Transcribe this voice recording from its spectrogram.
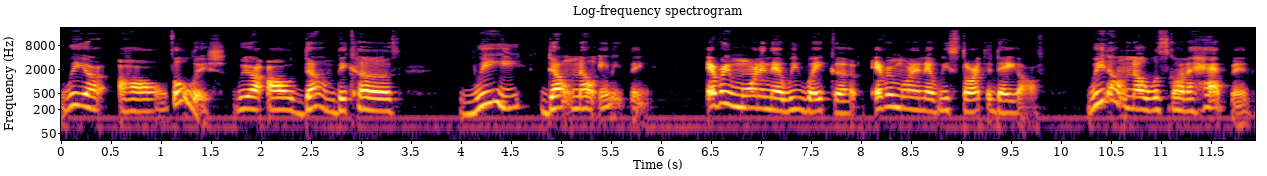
we are all foolish. We are all dumb because we don't know anything. Every morning that we wake up, every morning that we start the day off, we don't know what's going to happen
